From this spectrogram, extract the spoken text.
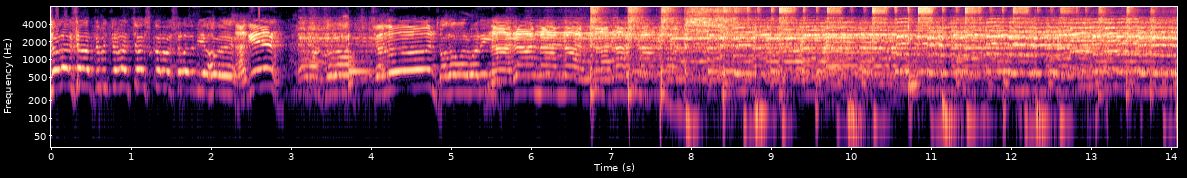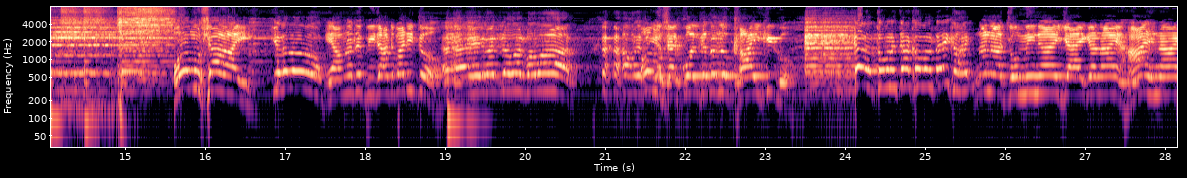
চলো। যেটা চয়েস করবে সেটা বিয়ে হবে। আগে? চলো। চলুন। চলো আমার বাড়ি। না না না না না না ও মশাই কি হলো? এ আপনাদের বিরাট বাড়ি তো। হ্যাঁ, এই বাড়িটা আমার বাবার। ও মশাই কলকাতার লোক খায় কি গো? কেন তোমরা যা খাব তাই খাই। না না জমি নাই জায়গা নাই হাঁস নাই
